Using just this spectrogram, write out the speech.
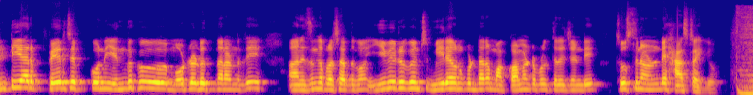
ఎన్టీఆర్ పేరు చెప్పుకొని ఎందుకు మోట్లాడుతున్నారు అన్నది నిజంగా ప్రశాంతకం ఈ వీడియో గురించి మీరేమనుకుంటారో మా కామెంట్ రూపంలో తెలియజేయండి. చూస్తూనే ఉండండి. హ్యాష్ ట్యాగ్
